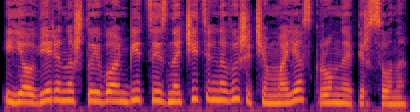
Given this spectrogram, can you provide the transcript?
и я уверена, что его амбиции значительно выше, чем моя скромная персона.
